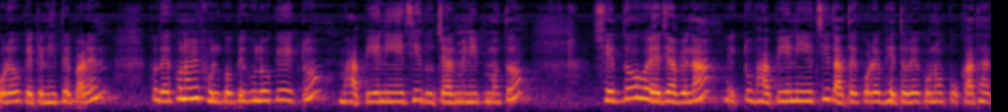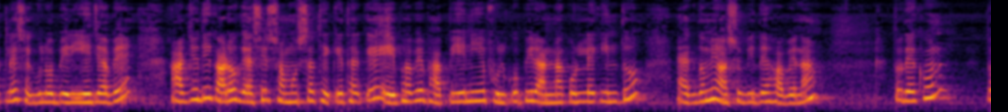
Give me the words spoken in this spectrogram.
করেও কেটে নিতে পারেন। তো দেখুন, আমি ফুলকপিগুলোকে একটু ভাপিয়ে নিয়েছি দু চার মিনিট মতো। সেদ্ধও হয়ে যাবে না, একটু ভাপিয়ে নিয়েছি, তাতে করে ভেতরে কোনো পোকা থাকলে সেগুলো বেরিয়ে যাবে। আর যদি কারও গ্যাসের সমস্যা থেকে থাকে, এইভাবে ভাপিয়ে নিয়ে ফুলকপি রান্না করলে কিন্তু একদমই অসুবিধে হবে না। তো দেখুন, তো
